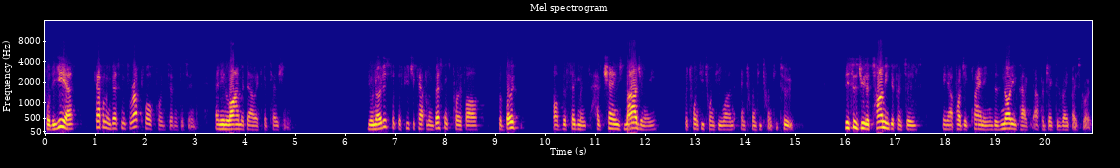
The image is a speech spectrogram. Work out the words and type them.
For the year, capital investments were up 12.7% and in line with our expectations. You'll notice that the future capital investments profile for both of the segments have changed marginally for 2021 and 2022. This is due to timing differences in our project planning and does not impact our projected rate base growth.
